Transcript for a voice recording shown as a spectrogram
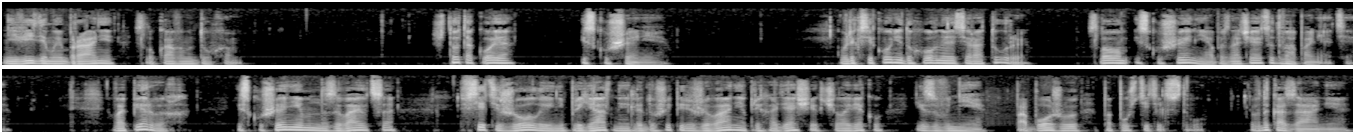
невидимой брани с лукавым духом. Что такое искушение? В лексиконе духовной литературы словом «искушение» обозначаются два понятия. Во-первых, искушением называются все тяжелые, неприятные для души переживания, приходящие к человеку извне, по Божию попустительству, в наказание,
